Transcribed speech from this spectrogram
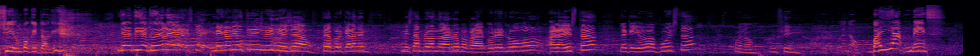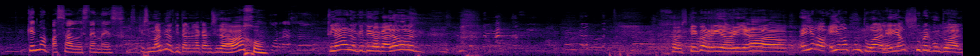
Sí, un poquito aquí. Ya, tía, tú de negro. Es que me he cambiado tres veces ya, pero porque ahora me, me están probando la ropa para correr luego, ahora esta, la que llevaba puesta, bueno, en fin. Bueno, vaya mes. ¿Qué no ha pasado este mes? Es que se me ha olvidado quitarme la camiseta de abajo. Claro que tengo calor. Pues que he corrido, porque llegaba, he, llegado, he llegado puntual, ¿eh? he llegado súper puntual.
